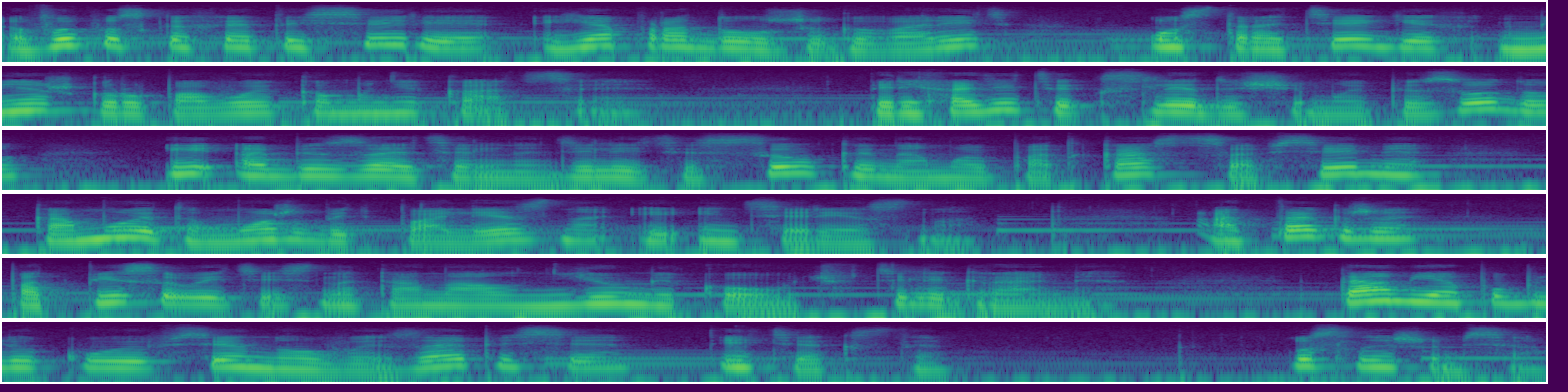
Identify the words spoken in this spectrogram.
В выпусках этой серии я продолжу говорить о стратегиях межгрупповой коммуникации – Переходите к следующему эпизоду и обязательно делитесь ссылкой на мой подкаст со всеми, кому это может быть полезно и интересно. А также подписывайтесь на канал New Me Coach в Телеграме. Там я публикую все новые записи и тексты. Услышимся!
